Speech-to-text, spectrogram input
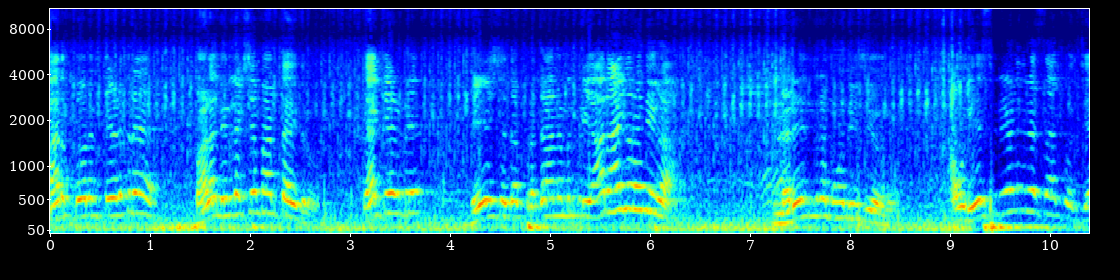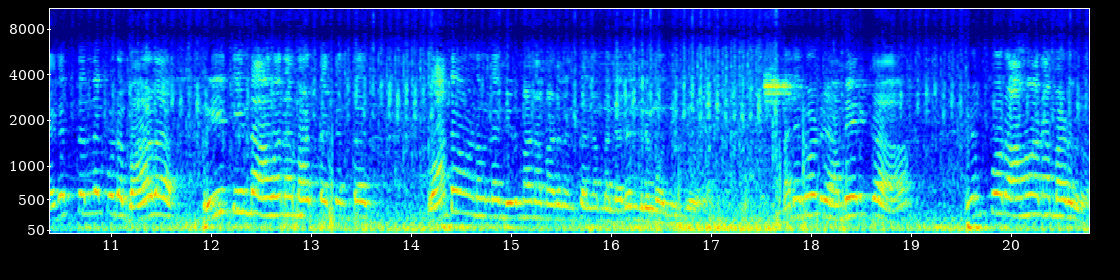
ಭಾರತದವ್ರು ಅಂತ ಹೇಳಿದ್ರೆ ಬಹಳ ನಿರ್ಲಕ್ಷ್ಯ ಮಾಡ್ತಾ ಇದ್ರು. ಯಾಕೆ ಹೇಳ್ರಿ? ದೇಶದ ಪ್ರಧಾನಮಂತ್ರಿ ಯಾರಾಗಿರೋದೀಗ ನರೇಂದ್ರ ಮೋದಿಜಿಯವರು. ಅವ್ರ ಹೆಸರು ಹೇಳಿದ್ರೆ ಸಾಕು. ಜಗತ್ತೆಲ್ಲ ಕೂಡ ಬಹಳ ಪ್ರೀತಿಯಿಂದ ಆಹ್ವಾನ ಮಾಡ್ತಕ್ಕಂಥ ವಾತಾವರಣವನ್ನು ನಿರ್ಮಾಣ ಮಾಡಿದಂಥ ನಮ್ಮ ನರೇಂದ್ರ ಮೋದಿಜಿಯವರು. ಮನೆ ನೋಡ್ರಿ, ಅಮೆರಿಕ ಟ್ರಂಪ್ ಅವರು ಆಹ್ವಾನ ಮಾಡಿದ್ರು.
